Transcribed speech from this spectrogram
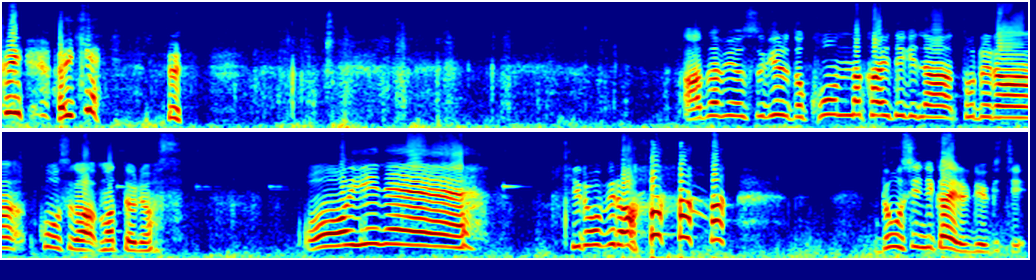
こいい。はい、行けあざみを過ぎるとこんな快適なトレーラーコースが待っております。おー、いいね広々 童心に帰る龍吉。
